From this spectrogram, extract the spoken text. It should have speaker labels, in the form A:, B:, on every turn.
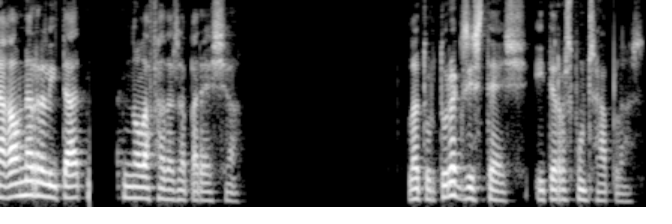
A: Negar una realitat no la fa desaparèixer. La tortura existeix i té responsables.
